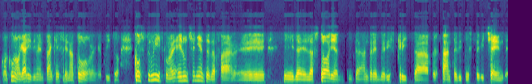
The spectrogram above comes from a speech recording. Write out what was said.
Qualcuno magari diventa anche senatore, capito? Costruiscono e non c'è niente da fare. E, e la storia andrebbe riscritta per tante di queste vicende.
